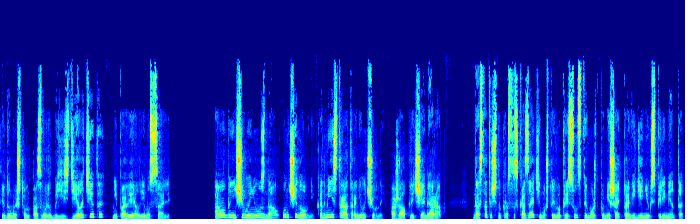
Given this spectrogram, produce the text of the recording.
«Ты думаешь, что он позволил бы ей сделать это?» – не поверил ему Салли. «А он бы ничего и не узнал. Он чиновник, администратор, а не ученый», – пожал плечами араб. «Достаточно просто сказать ему, что его присутствие может помешать проведению эксперимента.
